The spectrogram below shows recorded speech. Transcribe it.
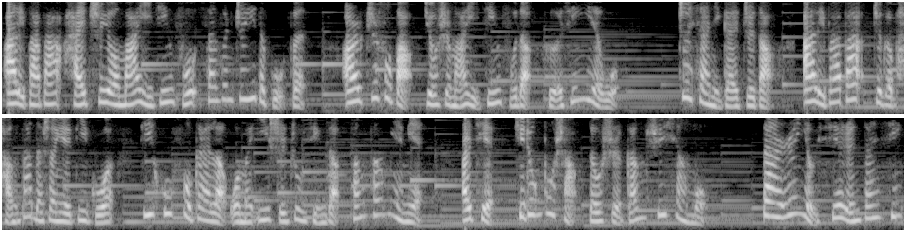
阿里巴巴还持有蚂蚁金服三分之一的股份，而支付宝就是蚂蚁金服的核心业务。这下你该知道，阿里巴巴这个庞大的商业帝国几乎覆盖了我们衣食住行的方方面面，而且其中不少都是刚需项目。但仍有些人担心，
